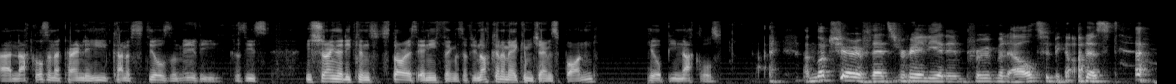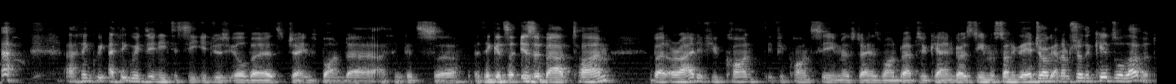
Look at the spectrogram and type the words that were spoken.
uh, Knuckles, and apparently he kind of steals the movie because he's he's showing that he can star as anything. So if you're not going to make him James Bond, he'll be Knuckles. I'm not sure if that's really an improvement, Al. To be honest, I think we I think we do need to see Idris Elba as James Bond. Uh, I think it's uh, I think it's is about time. But all right, if you can't if you can't see as James Bond, perhaps you can go see as Sonic the Hedgehog, and I'm sure the kids will love it.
